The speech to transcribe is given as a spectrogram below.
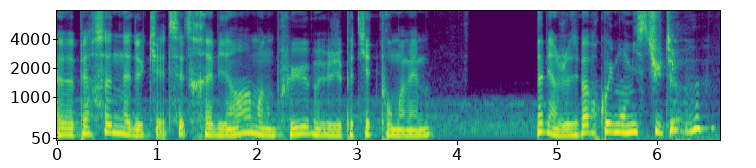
Euh, personne n'a de quête, c'est très bien, moi non plus, j'ai pas de quête pour moi-même. Très bien, je sais pas pourquoi ils m'ont mis ce tuto.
